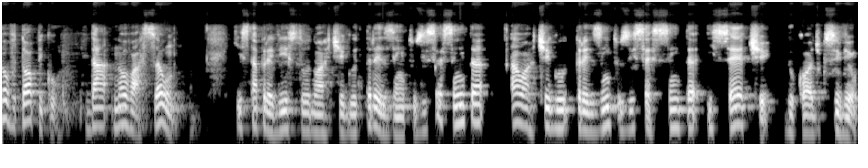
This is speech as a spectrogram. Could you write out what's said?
Novo tópico da novação, que está previsto no artigo 360 ao artigo 367 do Código Civil.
